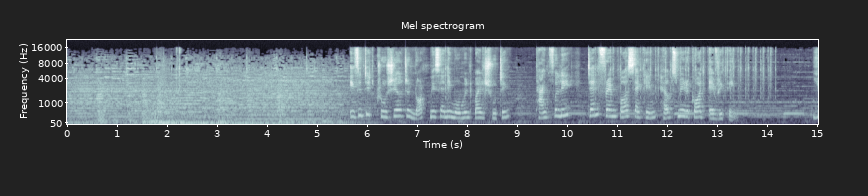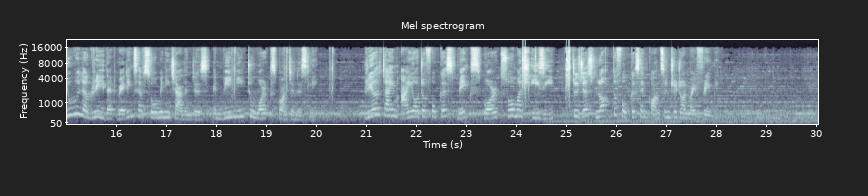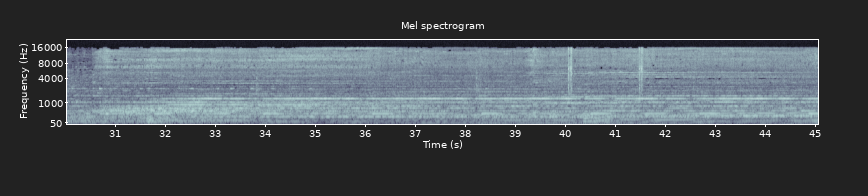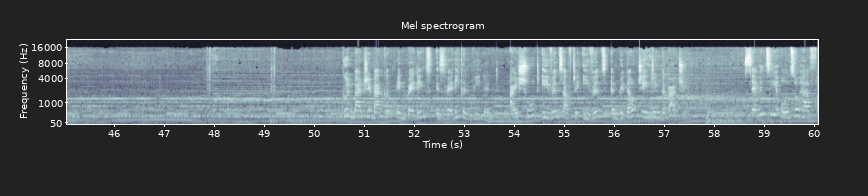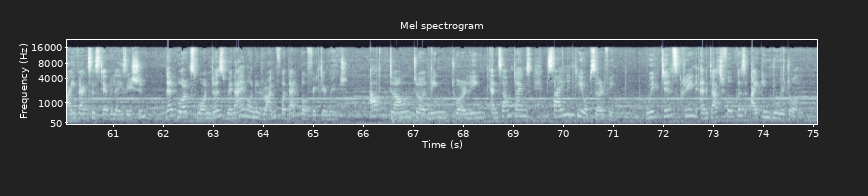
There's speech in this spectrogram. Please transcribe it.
Isn't it crucial to not miss any moment while shooting? Thankfully, 10 frames per second helps me record everything. You will agree that weddings have so many challenges and we need to work spontaneously. Real-time eye autofocus makes work so much easy to just lock the focus and concentrate on my framing. Good battery backup in weddings is very convenient. I shoot events after events and without changing the battery. 7C also have 5-axis stabilization that works wonders when I am on a run for that perfect image. Up, down, turning, twirling and sometimes silently observing. With tilt screen and touch focus I can do it all.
